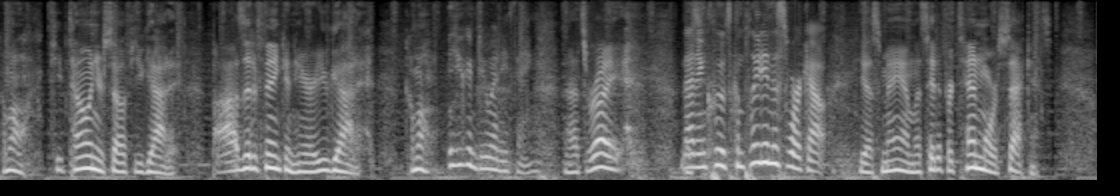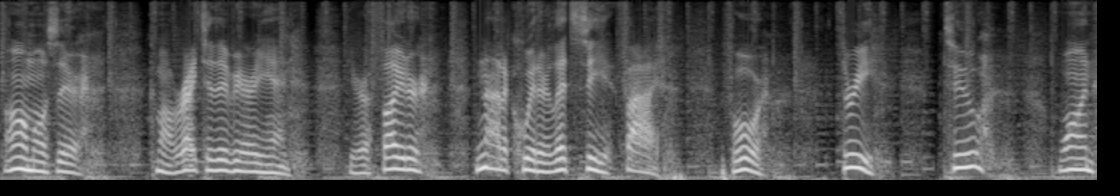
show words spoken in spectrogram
Come on. Keep telling yourself you got it. Positive thinking here. You got it. Come on. You can do anything. That's right. That includes completing this workout. Yes, ma'am. Let's hit it for 10 more seconds. Almost there. Come on, right to the very end. You're a fighter, not a quitter. Let's see it. Five, four, three, two, one,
